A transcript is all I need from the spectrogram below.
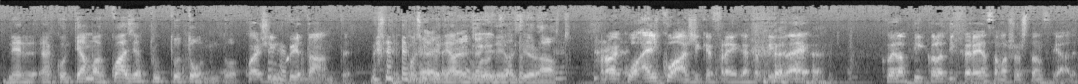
ne raccontiamo quasi a tutto tondo. quasi Certo. inquietante. È quasi Eh, vediamo, eh, eh, esagerato. Però è, qua- è il quasi che frega, capito? Eh? quella piccola differenza ma sostanziale.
